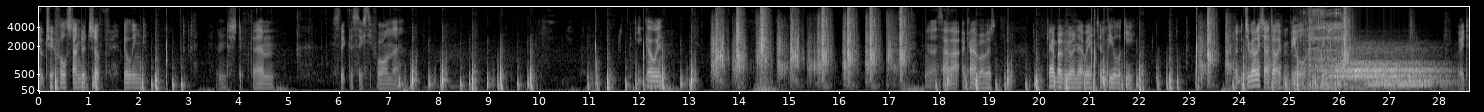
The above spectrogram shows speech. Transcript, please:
up to full standards of building and stick them, stick the 64 on there. Keep going. It's like that, I can't bother. Can't bother going that way, didn't feel lucky. To be honest, I don't even feel lucky to be honest. Wait.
